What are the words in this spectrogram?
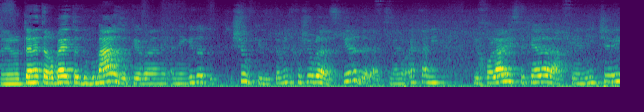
אני נותנת הרבה את הדוגמה הזאת, אבל אני, אני אגיד אותה שוב, כי זה תמיד חשוב להזכיר את זה לעצמנו, איך אני יכולה להסתכל על האחיינית שלי,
